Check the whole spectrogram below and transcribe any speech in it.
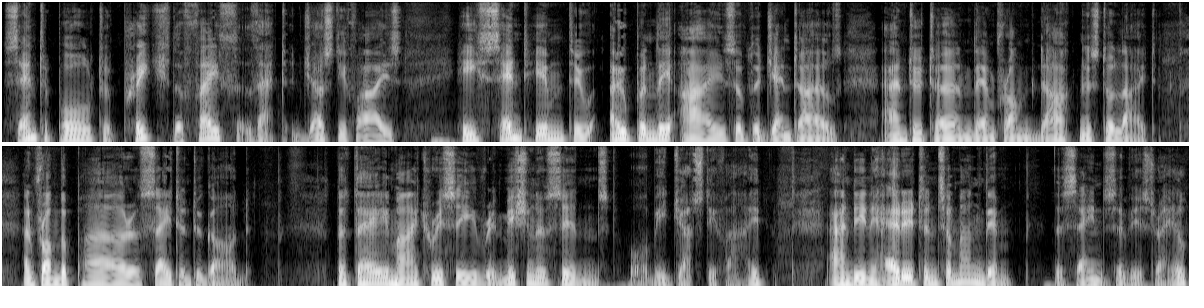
sent Paul to preach the faith that justifies, he sent him to open the eyes of the Gentiles and to turn them from darkness to light and from the power of Satan to God, that they might receive remission of sins, or be justified, and inheritance among them, the saints of Israel,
